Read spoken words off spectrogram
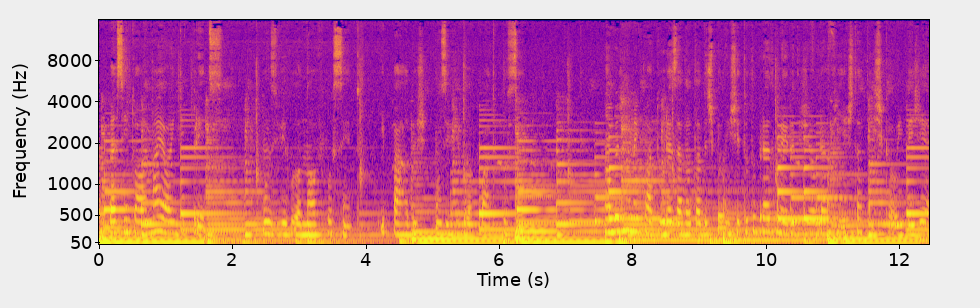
O percentual é maior entre pretos, 11,9%, e pardos, 11,4%. Ambas nomenclaturas adotadas pelo Instituto Brasileiro de Geografia e Estatística, o IBGE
